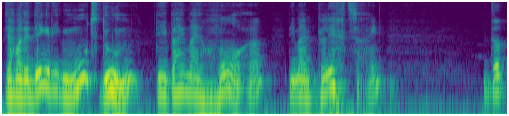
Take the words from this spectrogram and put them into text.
zeg maar de dingen die ik moet doen... die bij mij horen... die mijn plicht zijn... dat...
